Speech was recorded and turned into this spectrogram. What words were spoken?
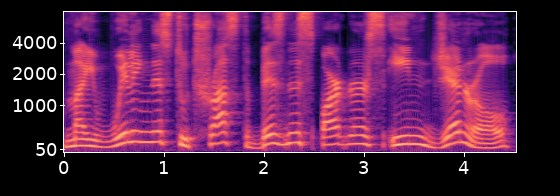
my willingness to trust business partners in general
